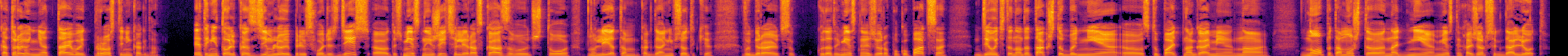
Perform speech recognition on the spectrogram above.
который не оттаивает просто никогда это не только с землей происходит здесь, а, то есть местные жители рассказывают, что ну, летом, когда они все-таки выбираются куда-то в местные озера покупаться, делать это надо так, чтобы не э, ступать ногами на дно, потому что на дне местных озер всегда лед.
